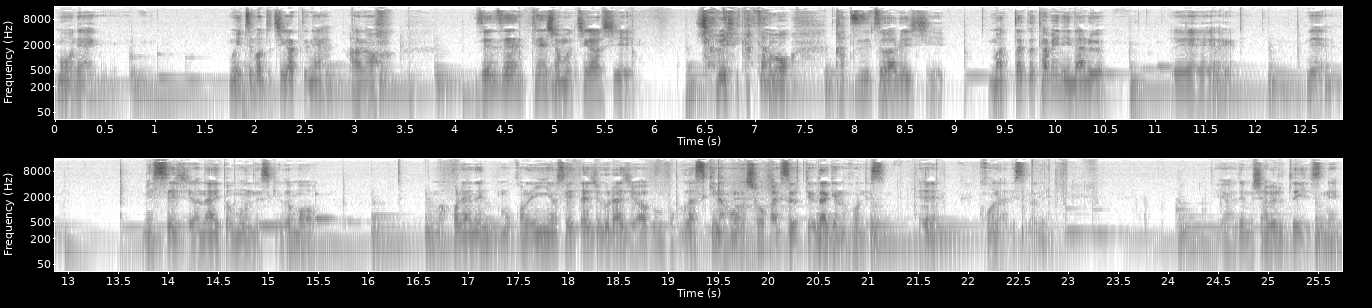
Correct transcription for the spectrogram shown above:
もうねもういつもと違ってねあの全然テンションも違うし喋り方も滑舌悪いし。全くためになる、えー、ねメッセージではないと思うんですけどもまあこれはねもうこの引用生態塾ラジオは僕が好きな本を紹介するっていうだけの本です、えー、コーナーですので。いやでも喋るといいですね。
